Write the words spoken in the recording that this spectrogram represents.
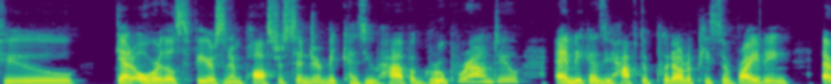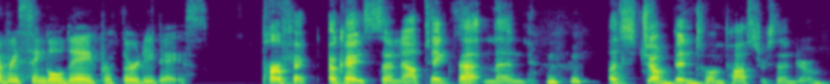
to get over those fears and imposter syndrome because you have a group around you and because you have to put out a piece of writing every single day for 30 days. Perfect. Okay, so now take that and then let's jump into imposter syndrome.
